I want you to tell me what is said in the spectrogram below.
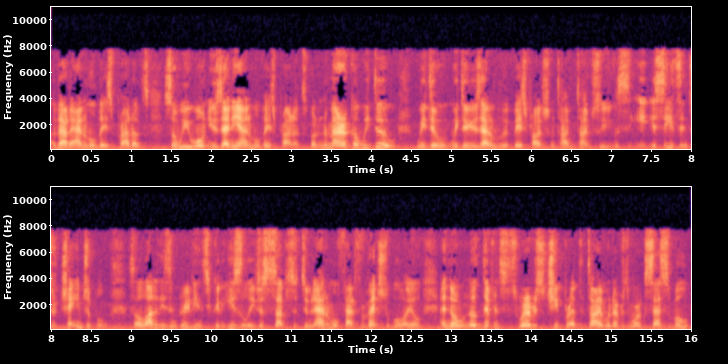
about animal-based products, so we won't use any animal-based products. But in America, we do. We do. We do use animal-based products from time to time. So you see, you see, it's interchangeable. So a lot of these ingredients you could easily just substitute animal fat for vegetable vegetable oil, and no no difference. It's whatever's cheaper at the time, whatever's more accessible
